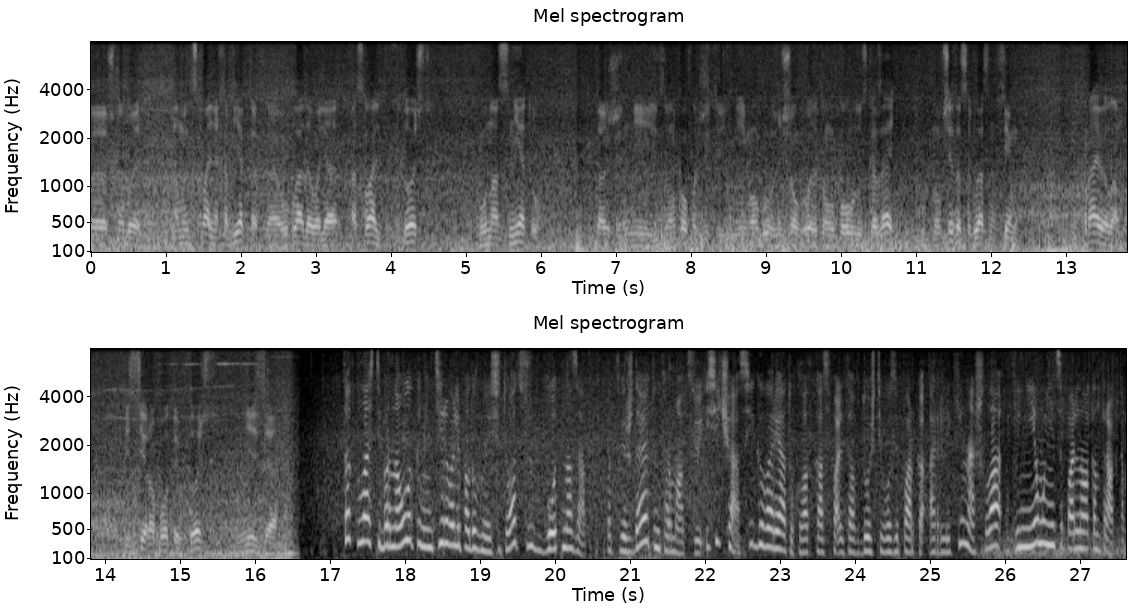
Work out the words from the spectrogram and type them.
э, чтобы на муниципальных объектах э, укладывали асфальт в дождь, у нас нету. также ни звонков от жителей не могу ничего по этому поводу сказать. Но вообще-то, согласно всем правилам, вести работы в дождь нельзя. Так власти Барнаула комментировали подобную ситуацию год назад. Подтверждают информацию и сейчас. И говорят, укладка асфальта в дождь возле парка Орлики шла вне муниципального контракта.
